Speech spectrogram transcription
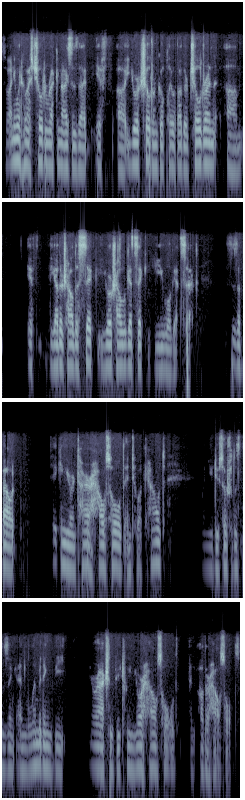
So anyone who has children recognizes that if uh, your children go play with other children, um, if the other child is sick, your child will get sick, you will get sick. This is about taking your entire household into account when you do social distancing and limiting the interactions between your household and other households.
